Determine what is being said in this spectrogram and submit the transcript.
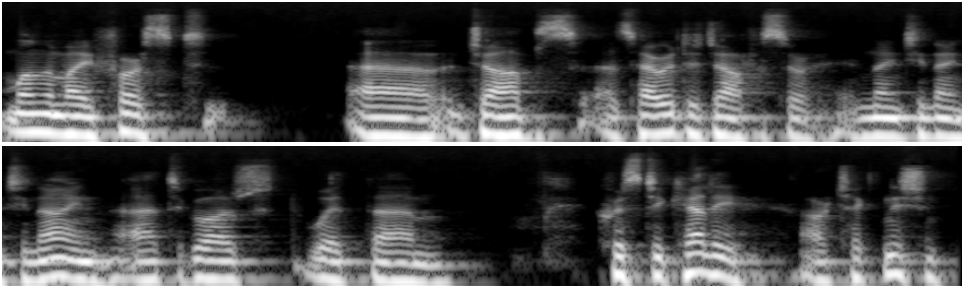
one of my first uh, jobs as heritage officer in 1999, I had to go out with um, Christy Kelly, our technician,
